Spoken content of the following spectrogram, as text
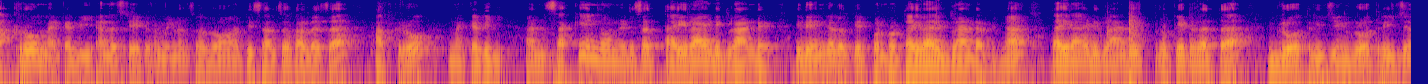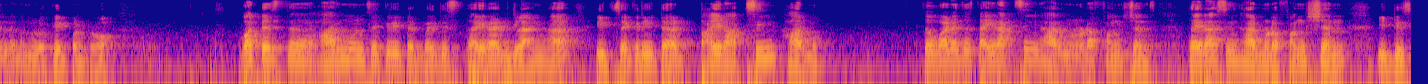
acromegaly அந்த ஸ்டேட்டஸ் நம்ம என்னன்னு சொல்கிறோம் it is also called as a acromegaly and second one it is a thyroid gland இது எங்கே லொக்கேட் பண்ணுறோம் தைராய்டு கிளாண்ட் அப்படின்னா thyroid gland located at the growth region growth ரீஜனில் நம்ம லொக்கேட் பண்ணுறோம் what is the hormone secreted by this thyroid gland na it secreted thyroxine hormone so what is the thyroxine hormone oda functions thyroxine hormone oda function it is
